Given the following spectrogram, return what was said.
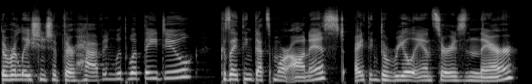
the relationship they're having with what they do because I think that's more honest. I think the real answer is in there.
